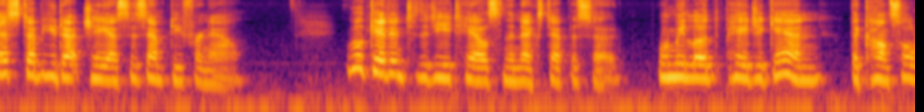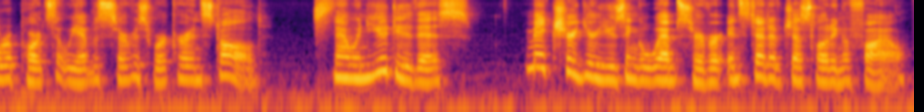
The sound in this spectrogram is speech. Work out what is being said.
sw.js is empty for now. We'll get into the details in the next episode. When we load the page again, the console reports that we have a service worker installed. Now when you do this, make sure you're using a web server instead of just loading a file.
